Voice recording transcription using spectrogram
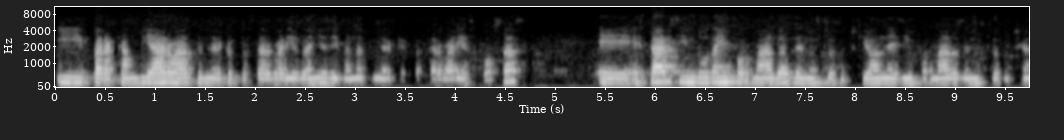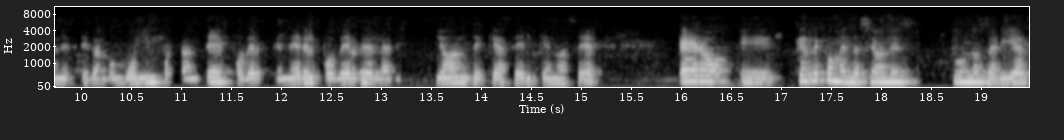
y para cambiar va a tener que pasar varios años y van a tener que pasar varias cosas. Eh, estar sin duda informadas de nuestras opciones, informados de nuestras opciones es algo muy importante, poder tener el poder de la decisión de qué hacer y qué no hacer. Pero, eh, ¿qué recomendaciones tú nos darías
